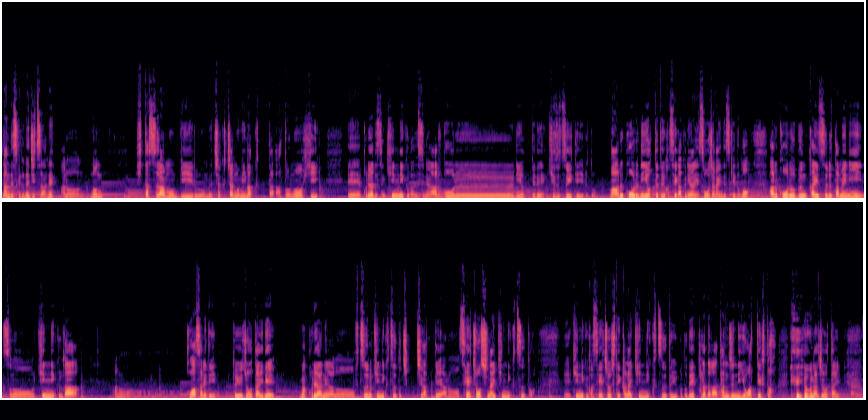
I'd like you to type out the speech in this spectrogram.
なんですけどね、実はね、あの、のひたすらもうビールをめちゃくちゃ飲みまくった後の日、えー、これはですね筋肉がですねアルコールによってで、ね、傷ついていると、まあ、アルコールによってというか正確にはねそうじゃないんですけれどもアルコールを分解するためにその筋肉があの壊されているという状態で、まあ、これはねあの普通の筋肉痛と違ってあの成長しない筋肉痛と。え筋肉が成長していかない筋肉痛ということで体が単純に弱っていると いうような状態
